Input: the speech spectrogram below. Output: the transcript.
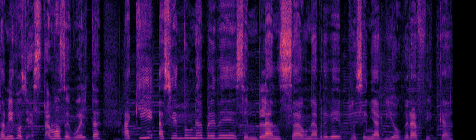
Amigos, ya estamos de vuelta aquí haciendo una breve semblanza, una breve reseña biográfica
